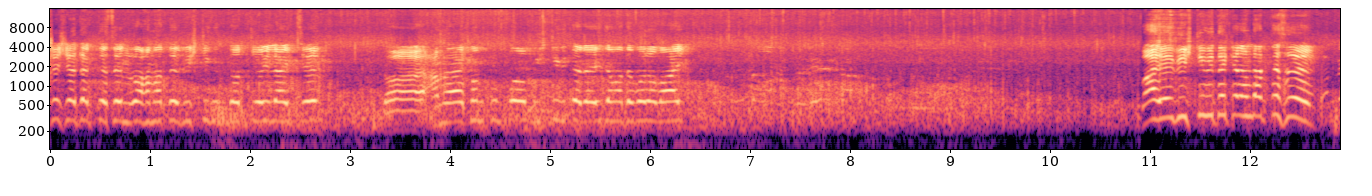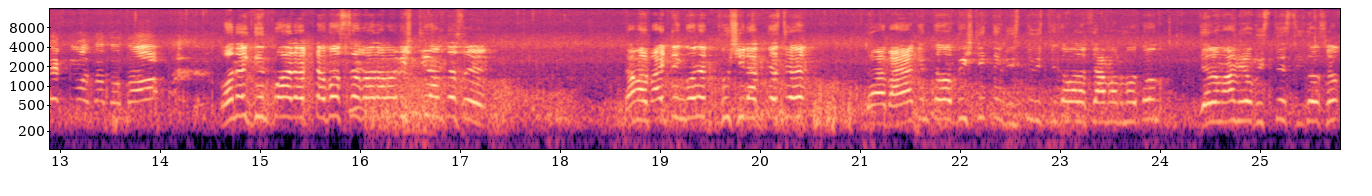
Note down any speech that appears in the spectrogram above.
শেষে দেখতেছেন রহমতের বৃষ্টি কিন্তু চলে আসছে তো আমরা এখন কিন্তু বৃষ্টির ভিতরে এই যে আমাদের বড় ভাই ভাই এই বৃষ্টির ভিতরে কেমন লাগতেছে? অনেক মজা বাবা অনেকদিন পর একটা বছর পর আমার বৃষ্টি নামতেছে। আমার বাইটিং অনেক খুশি লাগতেছে। তো ভাইয়া কিন্তু বৃষ্টিতে বৃষ্টি বৃষ্টি দেওয়া আছে আমার মতন। যেরকম আমিও ভিজতেছি দর্শক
